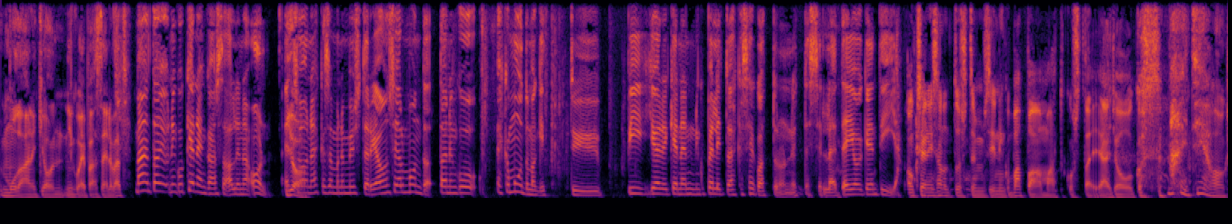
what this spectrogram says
mulla ainakin on niinku epäselvät. Mä en taju, niinku, kenen kanssa Alina on. Et Joo. se on ehkä semmoinen mysteeri. Ja on siellä monta, tai niinku, ehkä muutamakin tyyppi, joiden- kenen niinku, pelit on ehkä sekoittunut nyt silleen, että ei oikein tiedä. Onko se niin sanottu semmoisia niinku vapaamatkustajia joukossa? Mä en tiedä, onko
